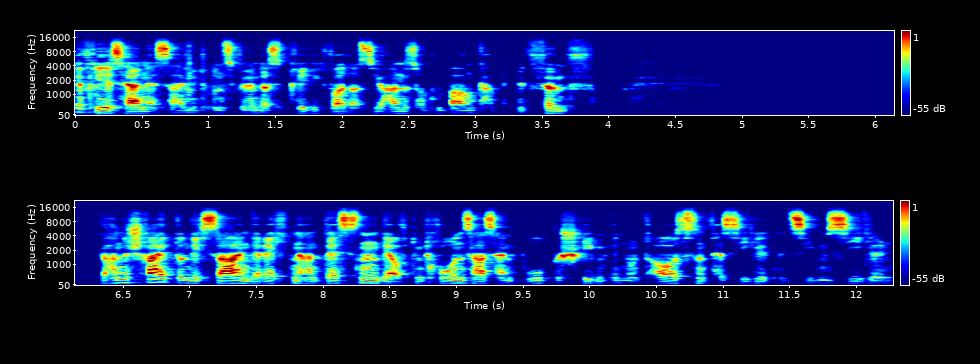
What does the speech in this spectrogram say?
Der Friede des Herrn, es sei mit uns. Wir hören das Predigtwort aus Johannes Offenbarung Kapitel 5. Johannes schreibt, und ich sah in der rechten Hand dessen, der auf dem Thron saß, ein Buch beschrieben innen und außen, versiegelt mit sieben Siegeln.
